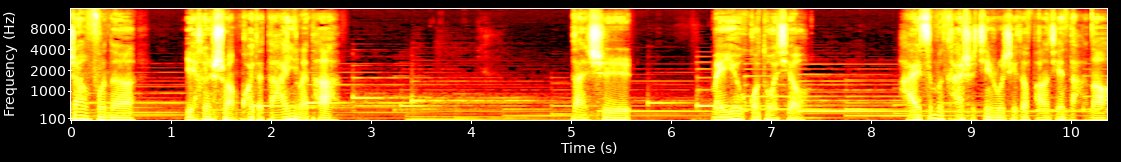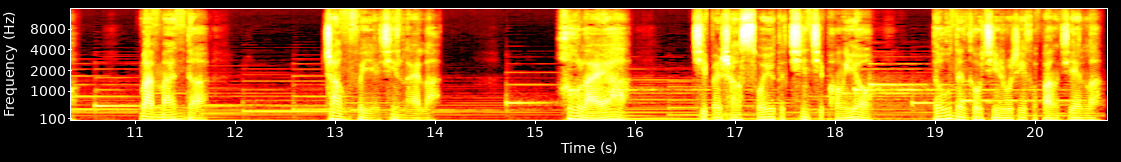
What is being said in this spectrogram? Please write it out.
丈夫呢，也很爽快地答应了她。但是，没有过多久，孩子们开始进入这个房间打闹，慢慢的，丈夫也进来了。后来啊，基本上所有的亲戚朋友都能够进入这个房间了。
